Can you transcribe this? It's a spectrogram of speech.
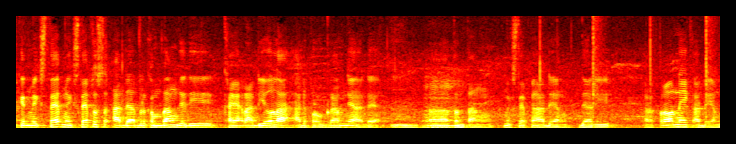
bikin mixtape, mixtape terus ada berkembang jadi kayak radio lah, ada programnya, ada Hmm. eh, tentang mixtape-nya ada yang dari elektronik, ada yang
